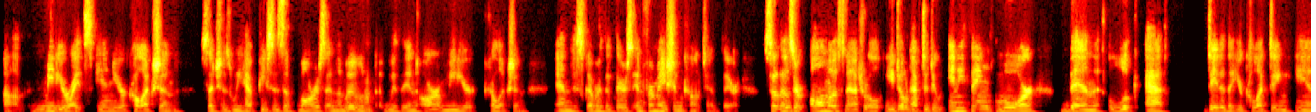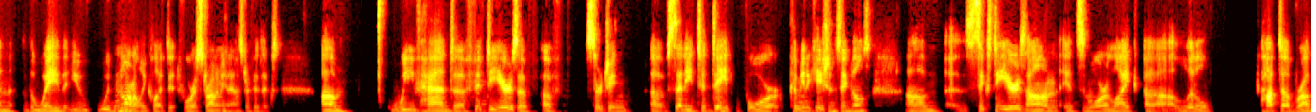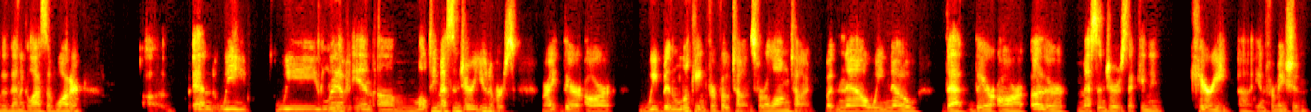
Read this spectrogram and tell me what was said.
uh, meteorites in your collection, such as we have pieces of Mars and the moon within our meteor collection, and discover that there's information content there. So those are almost natural. You don't have to do anything more then look at data that you're collecting in the way that you would normally collect it for astronomy and astrophysics. Um, we've had uh, 50 years of, of searching of SETI to date for communication signals. Um, 60 years on, it's more like a little hot tub rather than a glass of water. Uh, and we, we live in a multi-messenger universe, right? There are, we've been looking for photons for a long time, but now we know that there are other messengers that can carry uh, information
